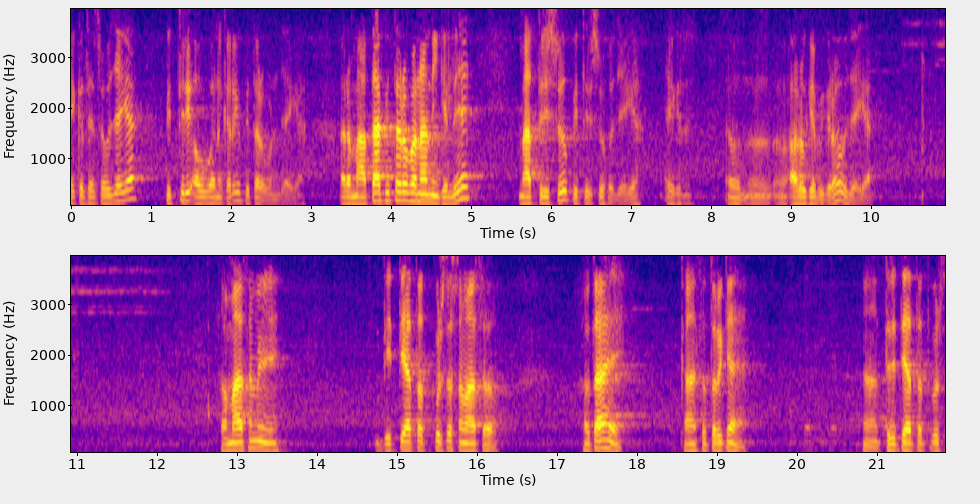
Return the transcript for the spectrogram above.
एक से हो जाएगा, पितृ औ बन करके पितर बन जाएगा। और माता पितर बनाने के लिए मातृसु पितृसु हो जाएगा, एक आरोग्य विग्रह हो जाएगा। समास में द्वितीय तत्पुरुष समास होता है? कहाँ सूत्र क्या है हाँ तृतीय तत्पुरुष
